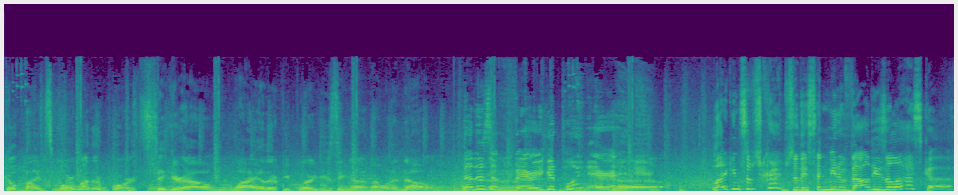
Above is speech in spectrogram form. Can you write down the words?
Go find some more WeatherPorts. Figure out why other people are using them. I want to know. That is a very good point, Eric. Like and subscribe so they send me to Valdez, Alaska.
